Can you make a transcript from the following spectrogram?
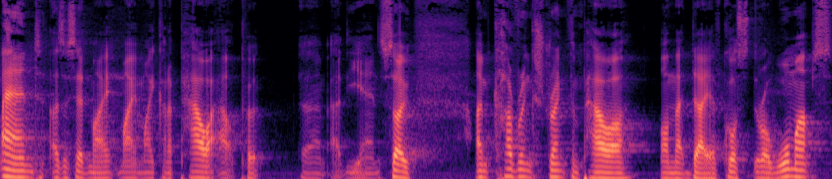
And as I said, my, my, my kind of power output um, at the end. So I'm covering strength and power on that day. Of course, there are warm ups,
